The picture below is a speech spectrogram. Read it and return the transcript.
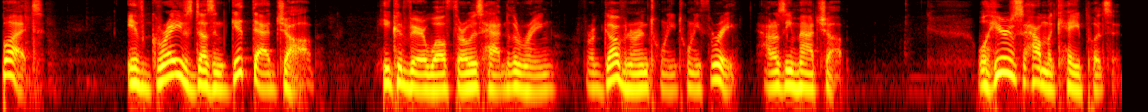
But if Graves doesn't get that job, he could very well throw his hat into the ring for governor in 2023. How does he match up? Well, here's how McKay puts it.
